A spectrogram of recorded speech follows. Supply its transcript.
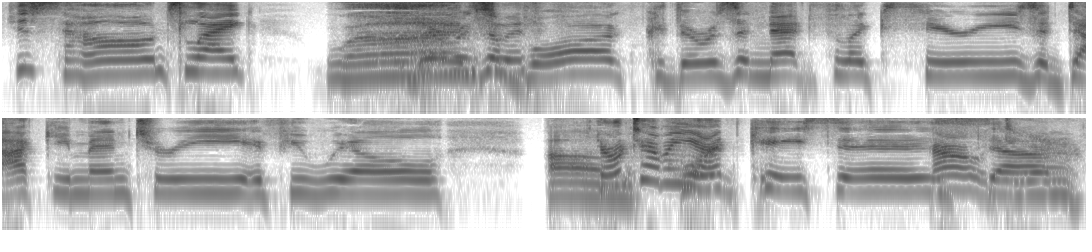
Just sounds like what? There was a book, there was a Netflix series, a documentary, if you will. Um, Don't tell me court yet. cases. Oh, um,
